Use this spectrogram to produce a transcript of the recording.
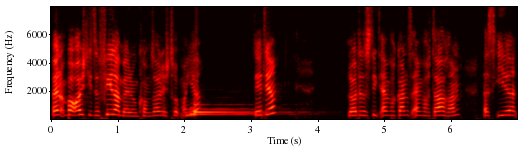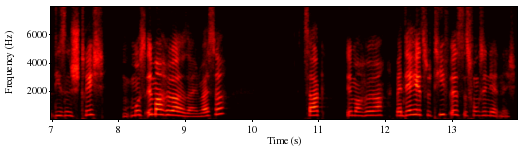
Wenn bei euch diese Fehlermeldung kommt, sollte ich drück mal hier. Seht ihr? Leute, das liegt einfach ganz einfach daran, dass ihr diesen Strich muss immer höher sein, weißt du? Zack, immer höher. Wenn der hier zu tief ist, es funktioniert nicht.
